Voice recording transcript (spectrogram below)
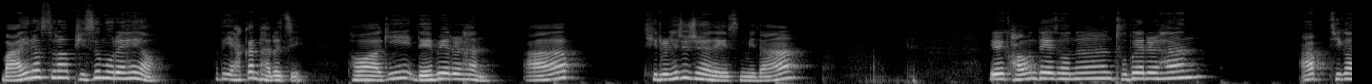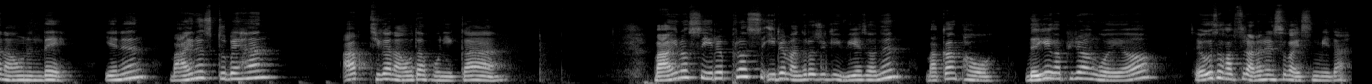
마이너스랑 비스무리해요. 근데 약간 다르지. 더하기 4배를 한 앞, 뒤를 해주셔야 되겠습니다. 여기 가운데에서는 2배를 한 앞, 뒤가 나오는데 얘는 마이너스 2배 한 앞, 뒤가 나오다 보니까 마이너스 1을 플러스 2를 만들어주기 위해서는 막강 파워 4개가 필요한 거예요. 자, 여기서 값을 알아낼 수가 있습니다.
